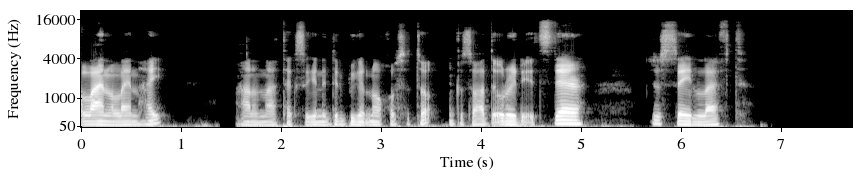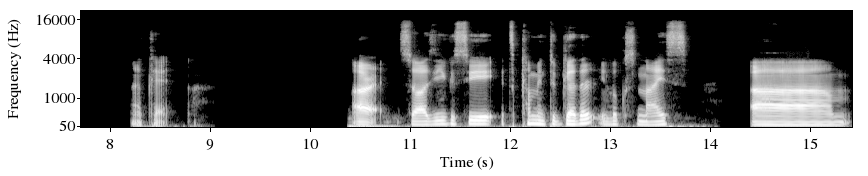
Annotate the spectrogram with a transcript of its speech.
align leenahay waxaan rabnaa taxigana derbiga noo qabsato. Inkastoo hadda already it's there. Just say left okay. All right so as you can see it's coming together. It looks nice. Um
